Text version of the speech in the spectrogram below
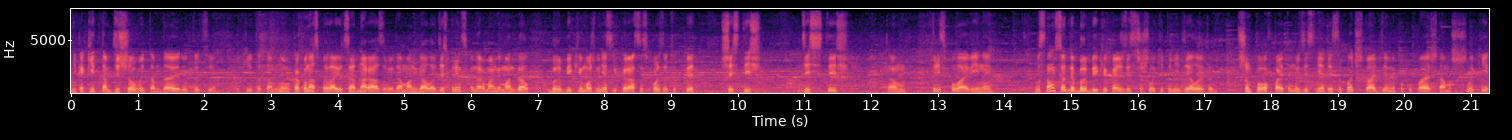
не какие-то там дешевые там, да, идут эти какие-то там, ну, как у нас продаются одноразовые, да, мангалы. А здесь, в принципе, нормальный мангал, барбекю можно несколько раз использовать. Вот 5, 6 тысяч, 10 тысяч, там, три с половиной. В основном все для барбекю, конечно, здесь шашлыки-то не делают, а шампуров поэтому здесь нет. Если хочешь, то отдельно покупаешь там шашлыки,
